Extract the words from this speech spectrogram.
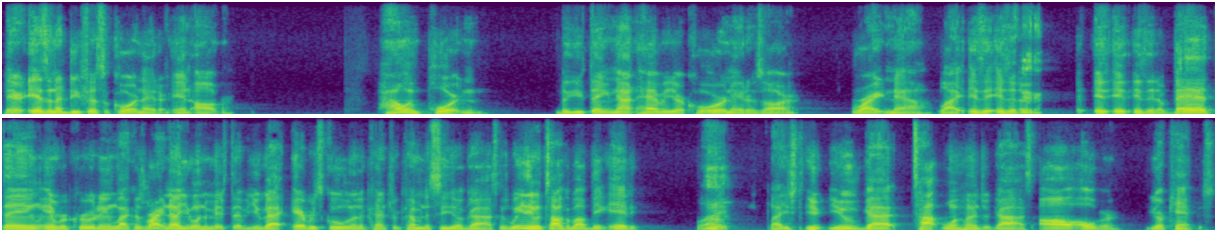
there isn't a defensive coordinator in Auburn. How important do you think not having your coordinators are right now? Like, is it is it a is, is it a bad thing in recruiting? Like, because right now you in the midst of you got every school in the country coming to see your guys. Because we didn't even talk about Big Eddie. Like, mm. Like you, you you've got top 100 guys all over your campus.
